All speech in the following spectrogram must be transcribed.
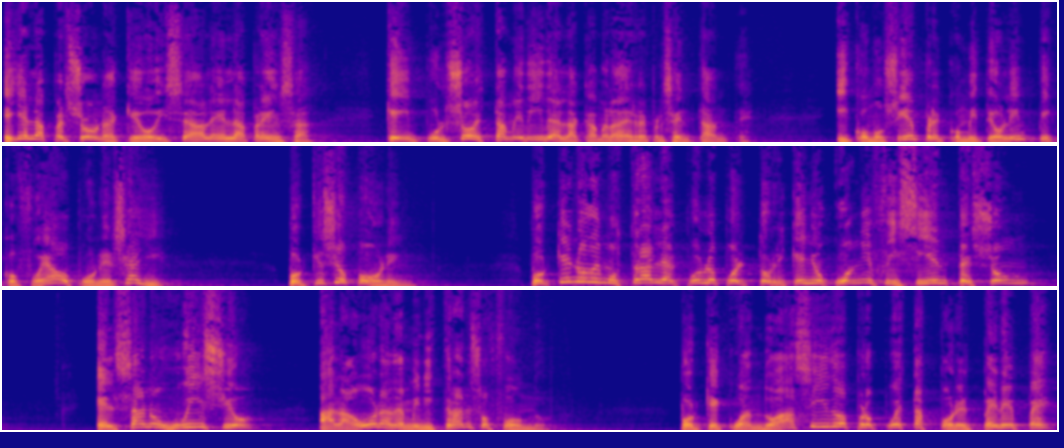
ella es la persona que hoy sale en la prensa que impulsó esta medida en la Cámara de Representantes. Y como siempre, el Comité Olímpico fue a oponerse allí. ¿Por qué se oponen? ¿Por qué no demostrarle al pueblo puertorriqueño cuán eficientes son el sano juicio a la hora de administrar esos fondos? Porque cuando ha sido propuestas por el PNP,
